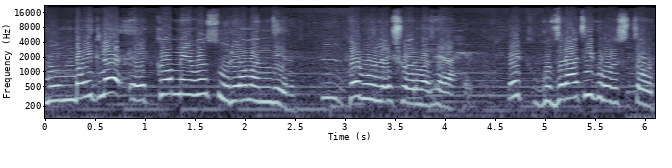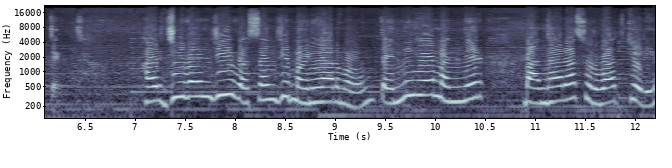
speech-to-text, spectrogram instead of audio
मुंबईतलं एकमेव सूर्य मंदिर हे भुलेश्वर मध्ये आहे. एक गुजराती गृहस्थ होते. हरजीवनजी वसंतजी मणियार म्हणून त्यांनी हे मंदिर बांधायला सुरुवात केली.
